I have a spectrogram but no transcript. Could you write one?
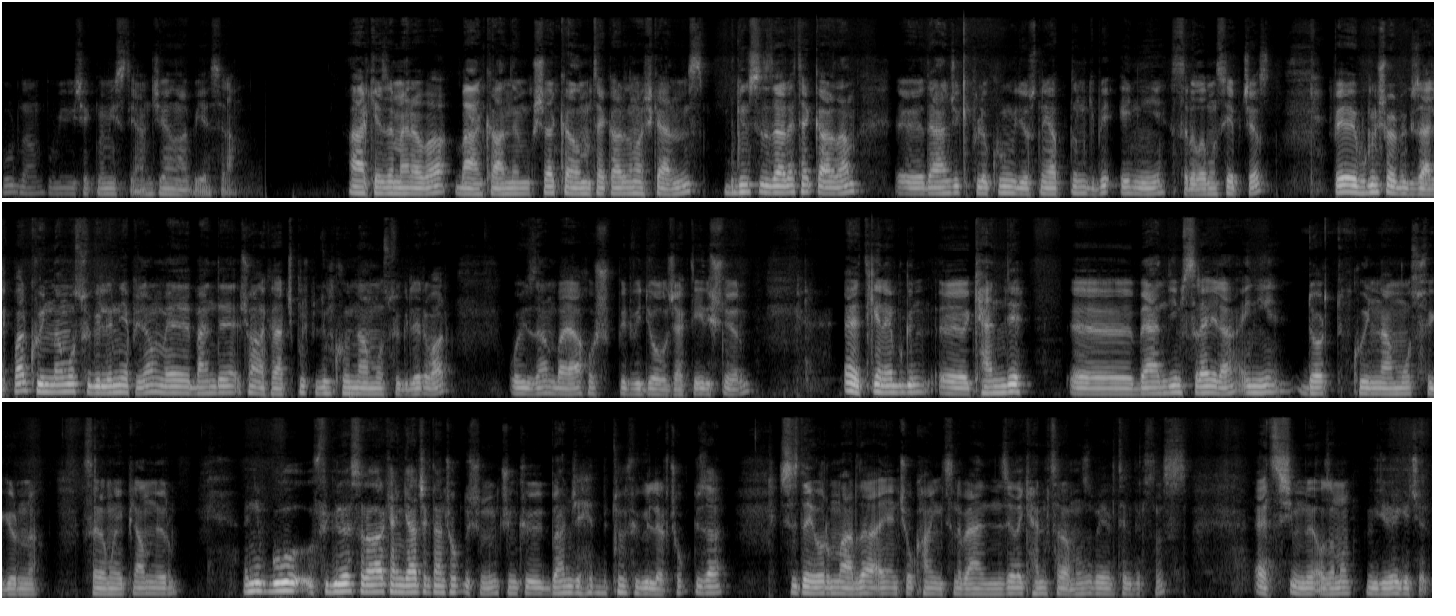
Buradan bu videoyu çekmemi isteyen Cihan abiye selam. Herkese merhaba. Ben Kaan Kuşak. Kanalıma tekrardan hoş geldiniz. Bugün sizlerle tekrardan e, daha önceki Plakun videosunda yaptığım gibi en iyi sıralaması yapacağız. Ve bugün şöyle bir güzellik var. Queen Namos figürlerini yapacağım ve bende şu ana kadar çıkmış bütün Queen Namos figürleri var. O yüzden bayağı hoş bir video olacak diye düşünüyorum. Evet gene bugün e, kendi e, beğendiğim sırayla en iyi 4 Queen Namos figürünü sıralamayı planlıyorum. Hani bu figürleri sıralarken gerçekten çok düşündüm. Çünkü bence hep bütün figürler çok güzel. Siz de yorumlarda en çok hangisini beğendiğinizi ya da kendi sıralamanızı belirtebilirsiniz. Evet şimdi o zaman videoya geçelim.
